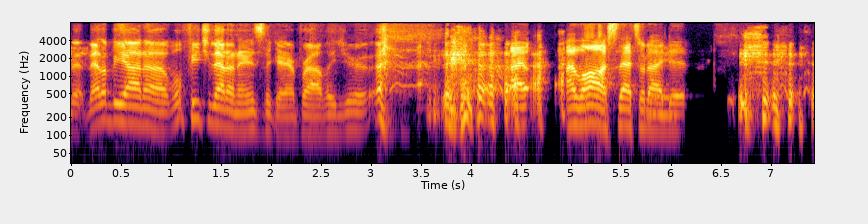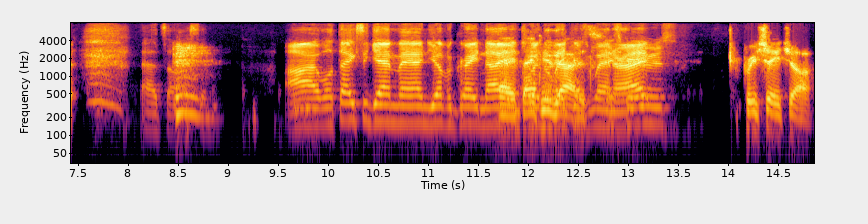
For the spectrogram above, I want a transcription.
That, that'll be on. Uh, we'll feature that on our Instagram probably, Drew. I, I lost. That's what I did. That's awesome. All right. Well, thanks again, man. You have a great night. Hey, Enjoy thank you, guys. win. Thanks, all right. Appreciate y'all.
